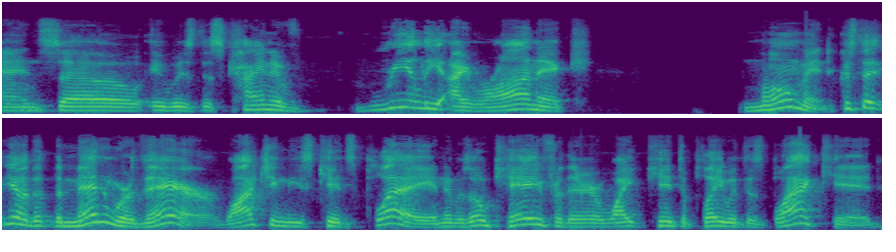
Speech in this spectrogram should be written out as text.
And so it was this kind of really ironic moment because the you know the, the men were there watching these kids play and it was okay for their white kid to play with this black kid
